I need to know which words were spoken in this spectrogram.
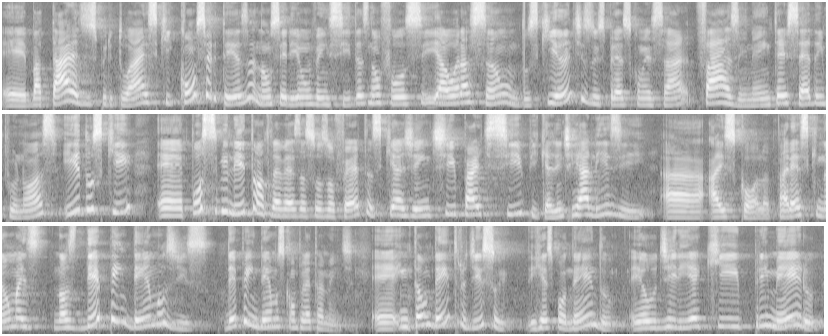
é, batalhas espirituais que, com certeza, não seriam vencidas não fosse a oração dos que, antes do expresso começar, fazem, né, intercedem por nós, e dos que é, possibilitam, através das suas ofertas, que a gente participe, que a gente realize a, a escola. Parece que não, mas nós dependemos disso. Dependemos completamente. É, então, dentro disso, e respondendo, eu diria que, primeiro,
